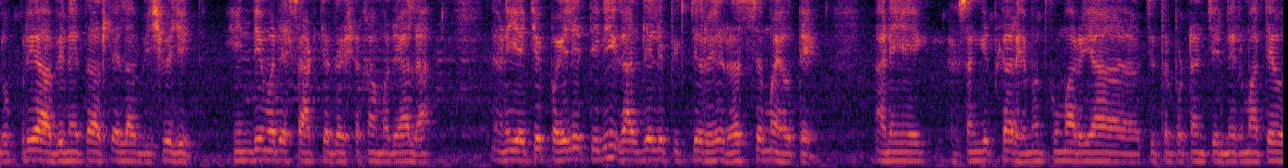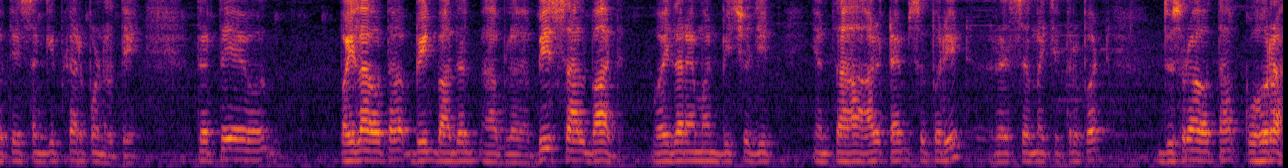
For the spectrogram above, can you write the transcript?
लोकप्रिय अभिनेता असलेला विश्वजित हिंदीमध्ये साठच्या दशकामध्ये आला आणि याचे पहिले तिन्ही गाजलेले पिक्चर हे रहस्यमय होते. आणि संगीतकार हेमंत कुमार या चित्रपटांचे निर्माते होते संगीतकार पण होते. तर ते पहिला होता बिन बादल आपलं बीस साल बाद वैदा रहमान विश्वजित यांचा हा ऑल टाईम सुपरहिट रहस्यमय चित्रपट. दुसरा होता कोहरा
